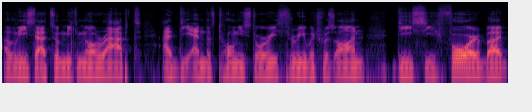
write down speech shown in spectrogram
At least that's what Meek Mill rapped at the end of Tony Story 3, which was on DC4. But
